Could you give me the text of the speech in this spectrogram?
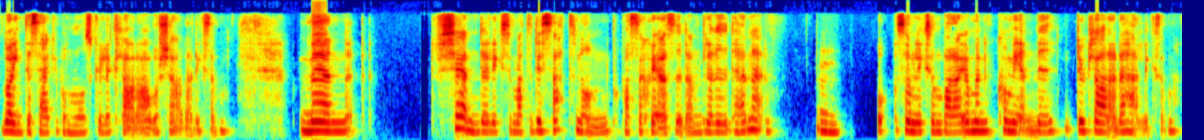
var inte säker på om hon skulle klara av att köra. Liksom. Men kände liksom att det satt någon på passagerarsidan bredvid henne. Mm. Och, som liksom bara, ja men kom igen, vi, du klarar det här liksom.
